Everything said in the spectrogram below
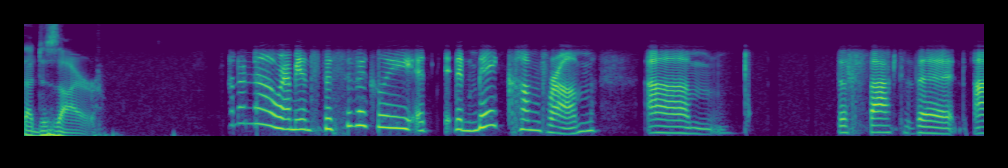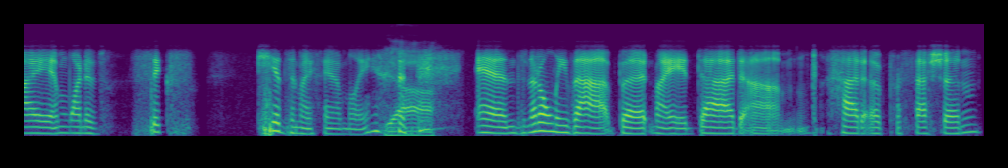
That desire. I don't know. I mean, specifically, it it may come from um, the fact that I am one of six kids in my family. Yeah. and not only that, but my dad um, had a profession.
